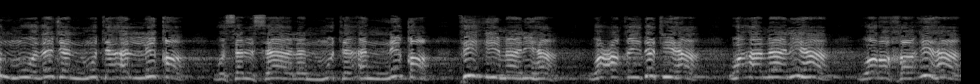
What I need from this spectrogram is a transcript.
انموذجا متالقا وسلسالا متأنقا في إيمانها وعقيدتها وأمانها ورخائها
